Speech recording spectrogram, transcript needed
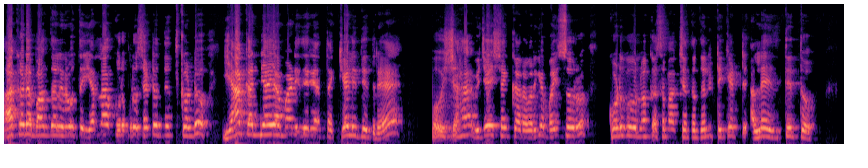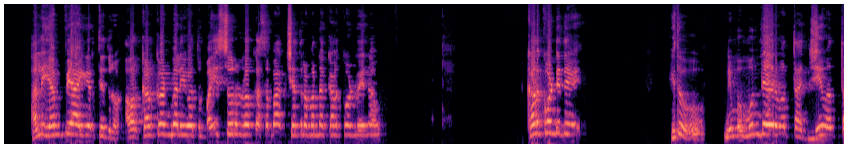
ಆ ಕಡೆ ಭಾಗದಲ್ಲಿರುವಂತ ಎಲ್ಲಾ ಕುರುಬರು ಸೆಟದ್ ನಿಂತ್ಕೊಂಡು ಯಾಕೆ ಅನ್ಯಾಯ ಮಾಡಿದಿರಿ ಅಂತ ಕೇಳಿದಿದ್ರೆ ಬಹುಶಃ ವಿಜಯ್ ಶಂಕರ್ ಅವರಿಗೆ ಮೈಸೂರು ಕೊಡಗು ಲೋಕಸಭಾ ಕ್ಷೇತ್ರದಲ್ಲಿ ಟಿಕೆಟ್ ಅಲ್ಲೇ ಇರ್ತಿತ್ತು. ಅಲ್ಲಿ ಎಂ ಪಿ ಆಗಿರ್ತಿದ್ರು. ಅವ್ರು ಕಳ್ಕೊಂಡ್ಮೇಲೆ ಇವತ್ತು ಮೈಸೂರು ಲೋಕಸಭಾ ಕ್ಷೇತ್ರವನ್ನ ಕಳ್ಕೊಂಡ್ವಿ ನಾವು. ಕಳ್ಕೊಂಡಿದ್ದೀವಿ. ಇದು ನಿಮ್ಮ ಮುಂದೆ ಇರುವಂತ ಜೀವಂತ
